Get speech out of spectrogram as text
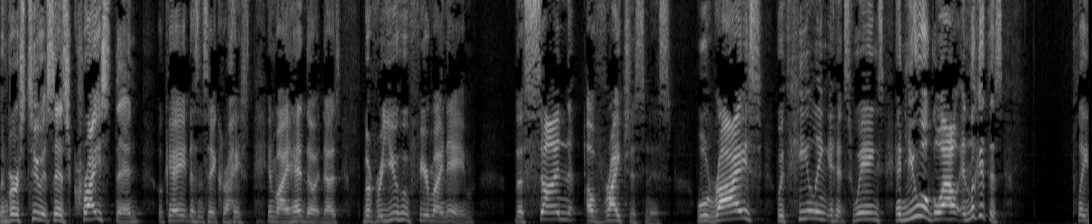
In verse 2, it says, Christ then, okay, it doesn't say Christ in my head though it does, but for you who fear my name, the Sun of righteousness will rise with healing in its wings, and you will go out and look at this, play,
